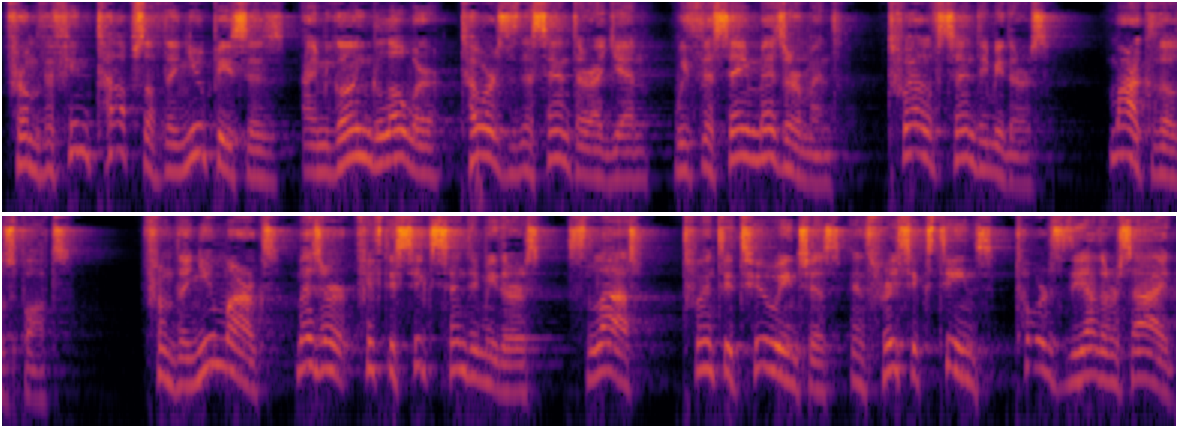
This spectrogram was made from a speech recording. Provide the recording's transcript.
From the thin tops of the new pieces, I'm going lower towards the center again with the same measurement, 12 centimeters. Mark those spots. From the new marks, measure 56 centimeters slash 22 inches and 3 sixteenths towards the other side.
